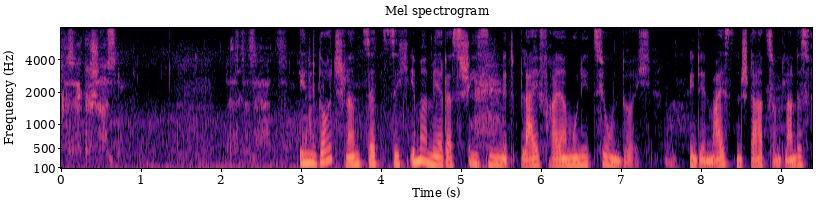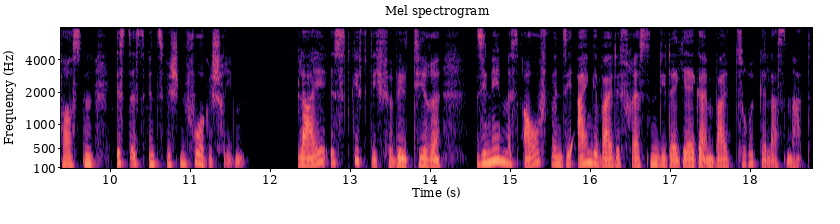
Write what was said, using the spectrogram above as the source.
Das ist weggeschossen. Das ist das Herz. In Deutschland setzt sich immer mehr das Schießen mit bleifreier Munition durch. In den meisten Staats- und Landesforsten ist es inzwischen vorgeschrieben. Blei ist giftig für Wildtiere. Sie nehmen es auf, wenn sie Eingeweide fressen, die der Jäger im Wald zurückgelassen hat.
